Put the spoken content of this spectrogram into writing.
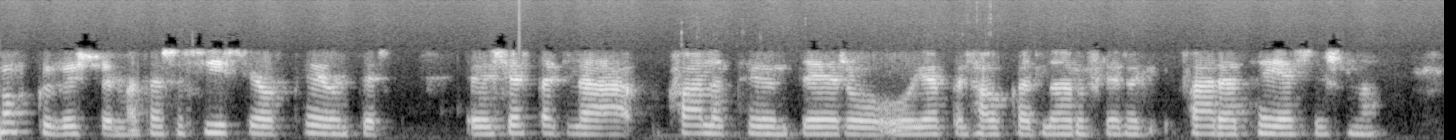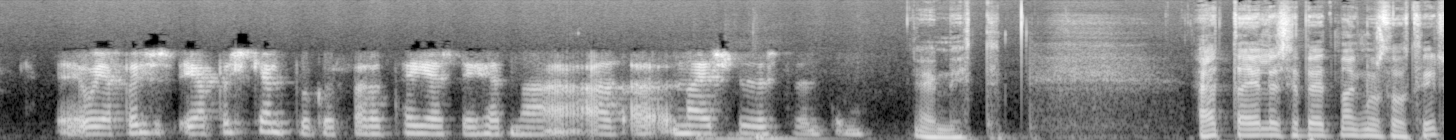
nokkur vissum að þessar sísjár tegundir uh, sérstaklega kvalategundir og, og jafnvel hákallar og fleira fara að tegja sig svona eh, og jafnvel skjálpugur fara að tegja sig hérna að, að nær stuðuströndinu. einmitt. Þetta Elisabeth Magnúsdóttir,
